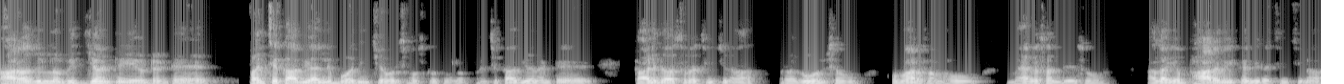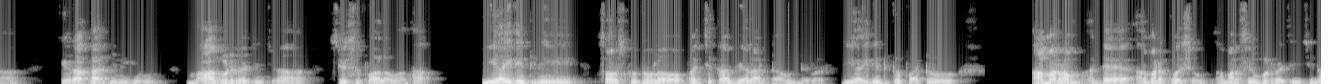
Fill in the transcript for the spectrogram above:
ఆ రోజుల్లో విద్య అంటే ఏమిటంటే పంచకావ్యాల్ని బోధించేవారు సంస్కృతంలో. పంచకావ్యాలు అంటే కాళిదాసు రచించిన రఘువంశం కుమార సంభవం మేఘ సందేశం అలాగే భారవి కవి రచించిన కిరాతార్జనీయం మాగుడు రచించిన శిశుపాల వధ. ఈ ఐదింటిని సంస్కృతంలో పంచకావ్యాలు అంటూ ఉండేవారు. ఈ ఐదింటితో పాటు అమరం అంటే అమరకోశం అమరసింహుడు రచించిన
